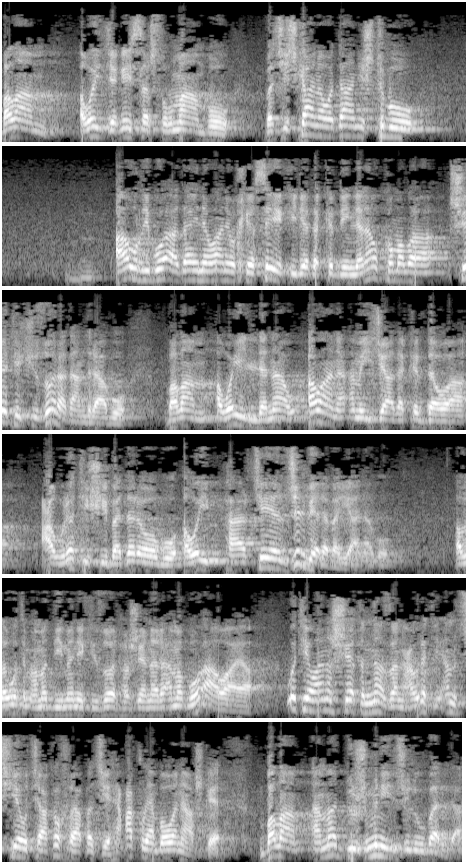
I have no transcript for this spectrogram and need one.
بەڵام ئەوەی جێگەی سەرسوڕمان بوو بە چیچکانەوە دانیشتبوو ئاوڕی بۆ ئادای نەوانێ و خێسەیەکی لێ دەکردین لەناو کۆمەڵە شێتێکی زۆرە داندرابوو بەڵام ئەوەی لەناو ئەوانە ئەمەی جیا دەکردەوە عەورەتیشی بەدەرەوە بوو ئەوەی پارچەیە جل بێ لەبەریانە بوو ئەڵێ وتم ئەمە دیمەنێکی زۆر هەژێنەرە ئەمە بۆ ئاوایە وتی ئەوانە شێتن نازان عەورەتی ئەم چییە و چاکە و خراپە چییە عەقڵیان بەوە ناشکێ بەڵام ئەمە دوژمنی جل و بەردە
